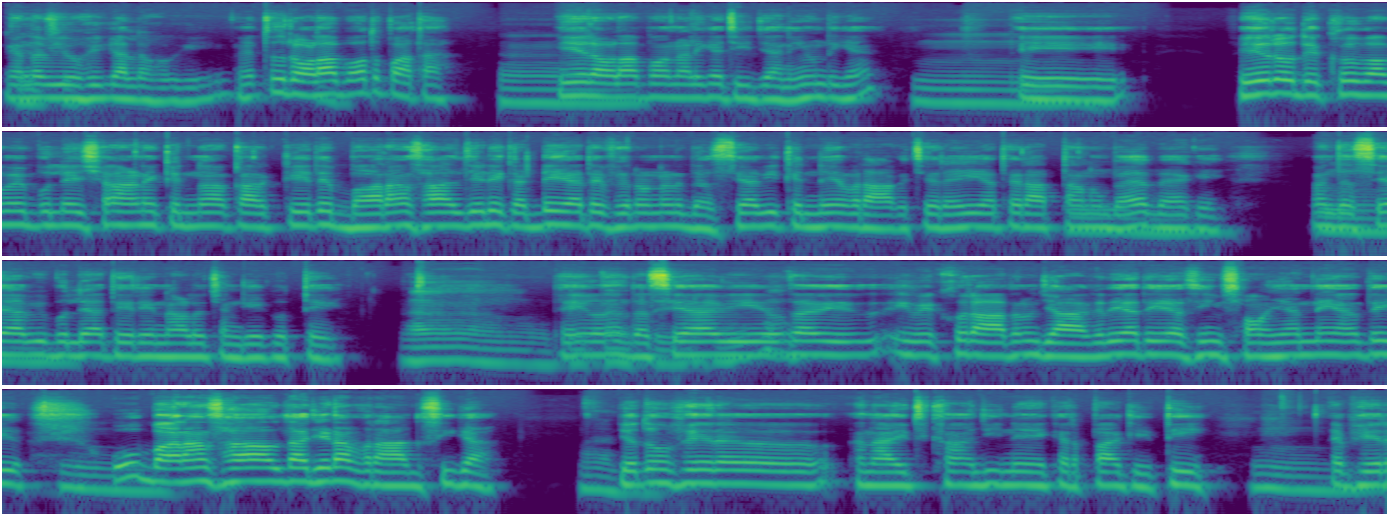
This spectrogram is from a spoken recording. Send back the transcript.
ਕਹਿੰਦਾ ਵੀ। ਉਹੀ ਗੱਲ ਹੋ ਗਈ। ਮੈਂ ਤੂੰ ਰੌਲਾ ਬਹੁਤ ਪਾਤਾ। ਇਹ ਰੌਲਾ ਪਾਉਣ ਵਾਲੀਆਂ ਚੀਜ਼ਾਂ ਨਹੀਂ ਹੁੰਦੀਆਂ। ਤੇ ਫਿਰ ਉਹ ਦੇਖੋ ਬਾਬੇ ਬੁੱਲੇ ਸ਼ਾਹ ਨੇ ਕਿੰਨਾ ਕਰਕੇ ਤੇ 12 ਸਾਲ ਜਿਹੜੇ ਕੱਢੇ ਆ ਤੇ ਫਿਰ ਉਹਨਾਂ ਨੇ ਦੱਸਿਆ ਵੀ ਕਿੰਨੇ ਵਰਾਗ 'ਚ ਰਹੇ ਆ ਤੇ ਰਾਤਾਂ ਨੂੰ ਬਹਿ ਬਹਿ ਕੇ ਮੈਂ। ਦੱਸਿਆ ਵੀ ਬੁੱਲਿਆ ਤੇਰੇ ਨਾਲੋਂ ਚੰਗੇ ਕੁੱਤੇ ਹਾਂ ਤੇ ਉਹਨੇ ਦੱਸਿਆ ਵੀ ਉਹ ਤਾਂ ਇਹ ਇਹ ਵੇਖੋ ਰਾਤ ਨੂੰ ਜਾਗਦੇ ਆ ਤੇ ਅਸੀਂ ਸੌ ਜਾਂਦੇ ਆ ਤੇ ਉਹ 12 ਸਾਲ ਦਾ ਜਿਹੜਾ ਵਰਾਗ ਸੀਗਾ ਜਦੋਂ ਫਿਰ ਅਨਾਇਤ ਖਾਨ ਜੀ ਨੇ ਕਿਰਪਾ ਕੀਤੀ ਤੇ ਫਿਰ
